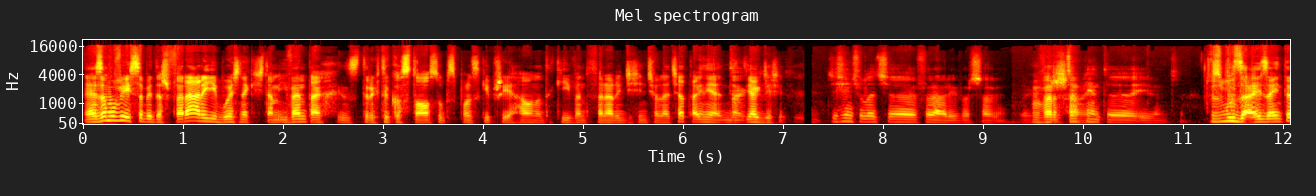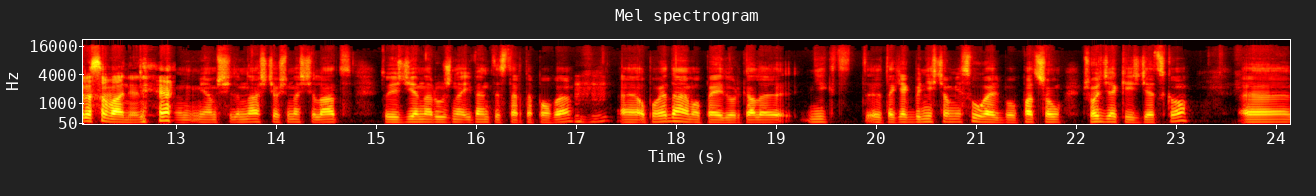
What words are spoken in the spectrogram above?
E, Zamówiłeś sobie też Ferrari, byłeś na jakichś tam eventach, z których tylko 100 osób z Polski przyjechało na taki event Ferrari dziesięciolecia. Tak, nie, Tak. jak 10? Dziesięciolecie Ferrari w Warszawie. W Warszawie. Zamknięty event. Wzbudzałeś zainteresowanie, nie? Miałem 17-18 lat, to jeździłem na różne eventy startupowe. E, opowiadałem o Paywork, ale nikt e, tak jakby nie chciał mnie słuchać, bo patrzą, przychodzi jakieś dziecko, e,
